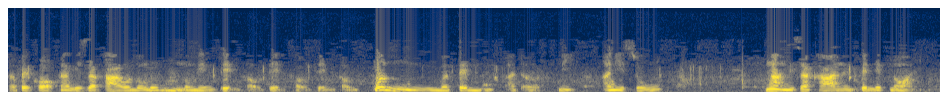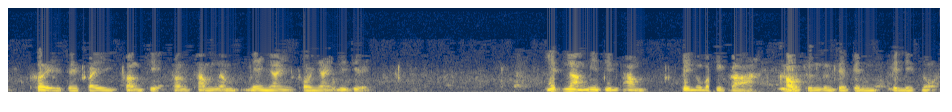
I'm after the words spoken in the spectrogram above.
ถ้าไปขอบนางวิสาขาคนลงลงเรียงเต็มเขาเต็มเขาเต็มเขาจนมาเต็มอัดเอิดนี่ อันนี้สูงนางวิสาขาหนึ่งเป็นเล็กน้อย เคยไปไปฟังเทศฟังธรรมนำใหญ่ๆพอใหญ่เรื่อยๆยึดนั่งมีสินธรรมเป็นอุบัติกาเข้าถึงถึงจะเป็นเป็นเด็กหน่อย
